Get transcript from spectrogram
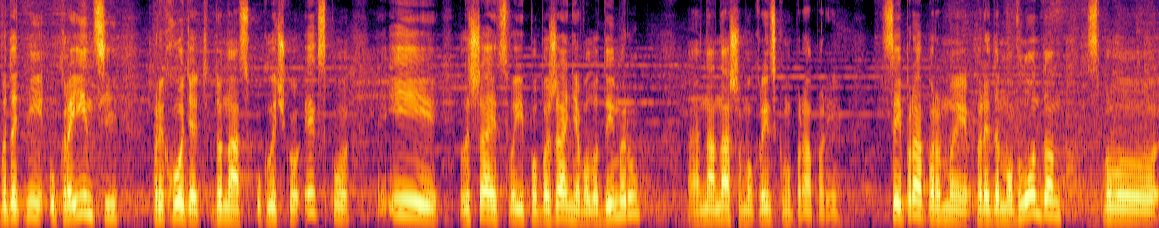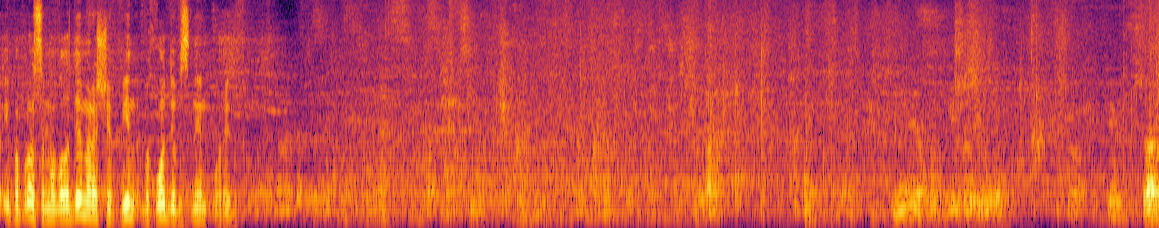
Видатні українці приходять до нас у Кличко Експо і лишають свої побажання Володимиру е, на нашому українському прапорі. Цей прапор ми передамо в Лондон і попросимо Володимира, щоб він виходив з ним у ринг.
